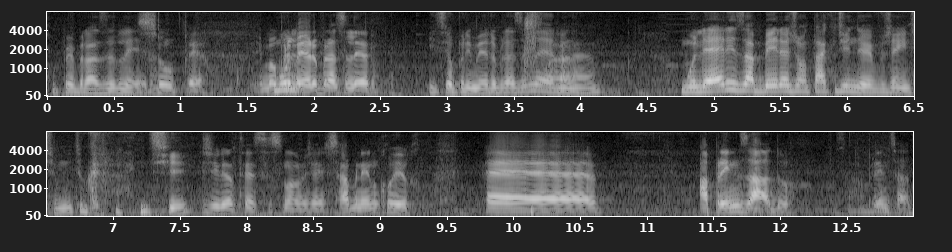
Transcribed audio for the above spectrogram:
Super brasileiro. Super. E meu Mulher- primeiro brasileiro. E seu primeiro brasileiro, É. né? Mulheres à beira de um ataque de nervo. Gente, é muito grande. Gigantesco esse nome, gente. Sabe nem no currículo. É... Aprendizado. Aprendizado.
